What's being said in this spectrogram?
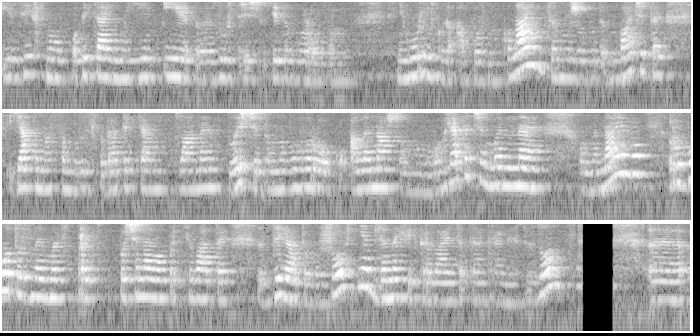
І, звісно, обіцяємо їм і е, зустріч з Дідом Морозом, Снігуренькою або з Миколаєм. Це ми вже будемо бачити, як у нас там будуть складатися плани ближче до Нового року. Але нашого малого глядача ми не оминаємо. Роботу з ними починаємо працювати з 9 жовтня. Для них відкривається театральний сезон. Е,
